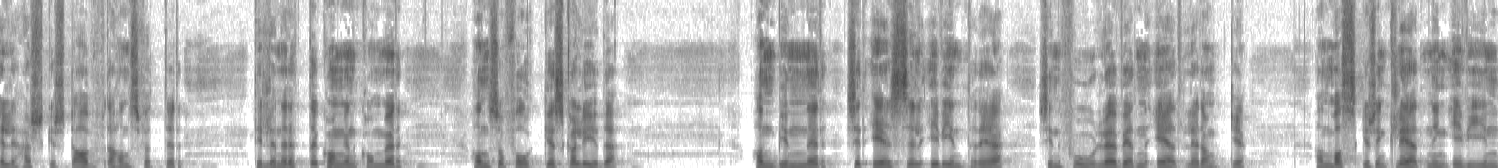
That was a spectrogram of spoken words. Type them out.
eller herskerstav fra hans føtter. Til den rette kongen kommer, han som folket skal lyde. Han binder sitt esel i vintreet, sin fole ved den edle ranke. Han vasker sin kledning i vin,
